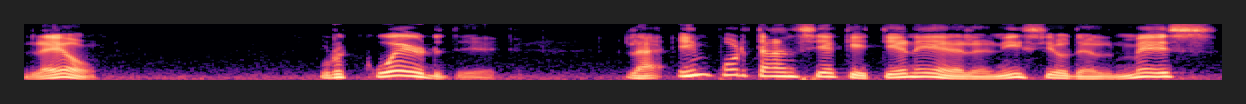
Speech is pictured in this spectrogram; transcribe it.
Leo. Recuerde la importancia que tiene el inicio del mes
